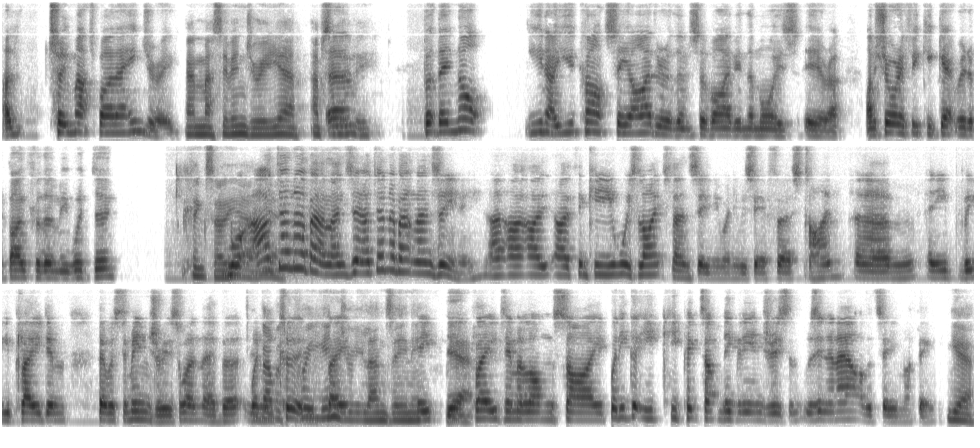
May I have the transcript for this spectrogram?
uh, too much by that injury. and massive injury. Yeah, Um, absolutely. but they're not. You know, you can't see either of them surviving the Moyes era. I'm sure if he could get rid of both of them, he would do. I think so. Well, yeah, I yeah. don't know about Lanzini. I don't know about Lanzini. I, I, I think he always liked Lanzini when he was here first time. Um, and he, he played him. There were some injuries, weren't there? But when that he was could, he played, pre-injury Lanzini. he, Yeah. he played him alongside. But he got he, he picked up niggly injuries and was in and out of the team. I think. yeah,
